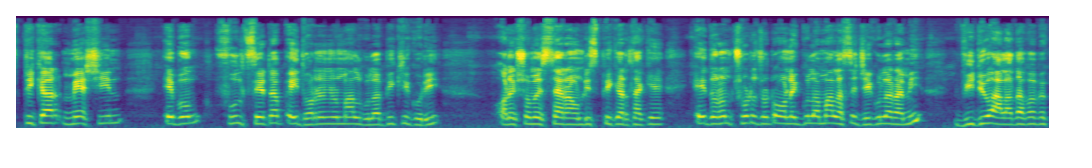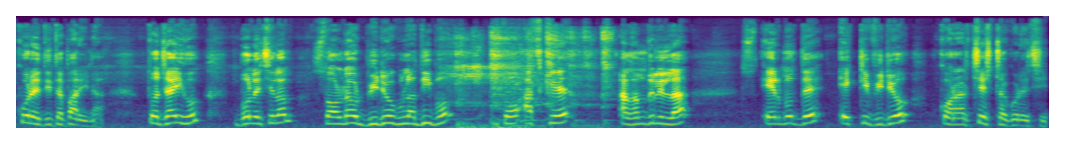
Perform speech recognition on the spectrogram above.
স্পিকার মেশিন এবং ফুল সেট এই ধরনের মালগুলা বিক্রি করি। অনেক সময় স্যারাউন্ড স্পিকার থাকে, এই ধরুন ছোট ছোট অনেকগুলো মাল আছে যেগুলার আমি ভিডিও আলাদাভাবে করে দিতে পারি না। তো যাই হোক, বলেছিলাম সল্ড আউট ভিডিওগুলো দিব। তো আজকে, আলহামদুলিল্লাহ এর মধ্যে একটি ভিডিও করার চেষ্টা করেছি।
